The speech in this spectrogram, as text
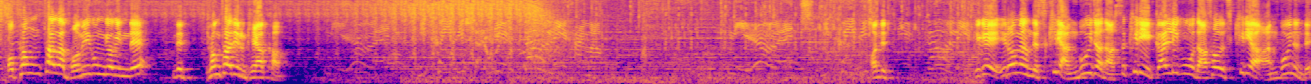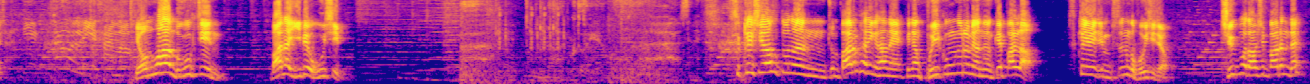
어 평타가 범위 공격인데 근데 평타 딜은 계약함. 아 근데 이게 이러면 근데 스킬이 안 보이잖아. 스킬이 깔리고 나서 스킬이 안 보이는데? 염화 무국진 만화 250 스킬 시작 속도는 좀 빠른 편이긴 하네. 그냥 V 꾹 누르면은 꽤 빨라 스킬 지금 쓰는 거 보이시죠? 지국보다 훨씬 빠른데?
